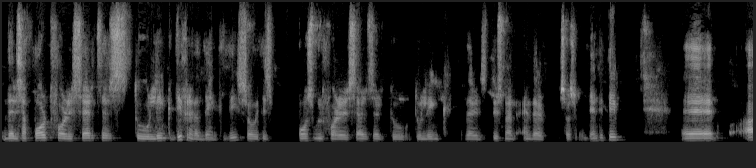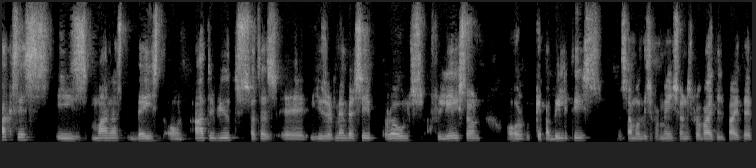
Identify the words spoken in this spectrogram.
there is support for researchers to link different identities. So it is possible for a researcher to, to link their institutional and their social identity. Uh, access is managed based on attributes such as uh, user membership, roles, affiliation, or capabilities. Some of this information is provided by the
